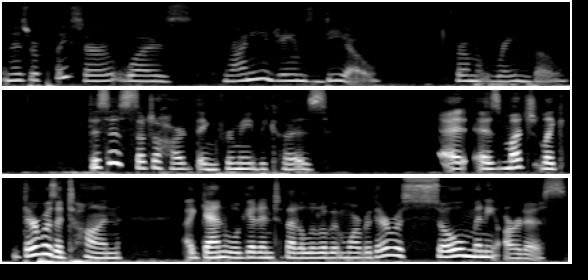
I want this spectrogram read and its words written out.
and his replacer was Ronnie James Dio from Rainbow. This is such a hard thing for me because as much like there was a ton again we'll get into that a little bit more but there was so many artists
